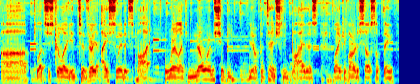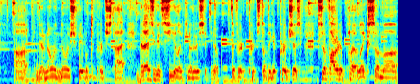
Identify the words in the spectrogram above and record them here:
Uh, let's just go like into a very isolated spot where like no one should be, you know, potentially buy this. Like if I were to sell something, uh, you know, no one, no one should be able to purchase that. And as you can see, like, you know, there's, you know, different stuff that get purchased. So if I were to put like some, uh,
